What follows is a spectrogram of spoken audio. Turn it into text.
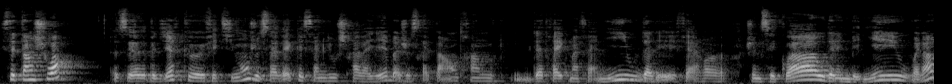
C'est un choix ça veut dire que effectivement, je savais que les samedis où je travaillais, bah, je serais pas en train d'être avec ma famille ou d'aller faire euh, je ne sais quoi ou d'aller me baigner ou voilà.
